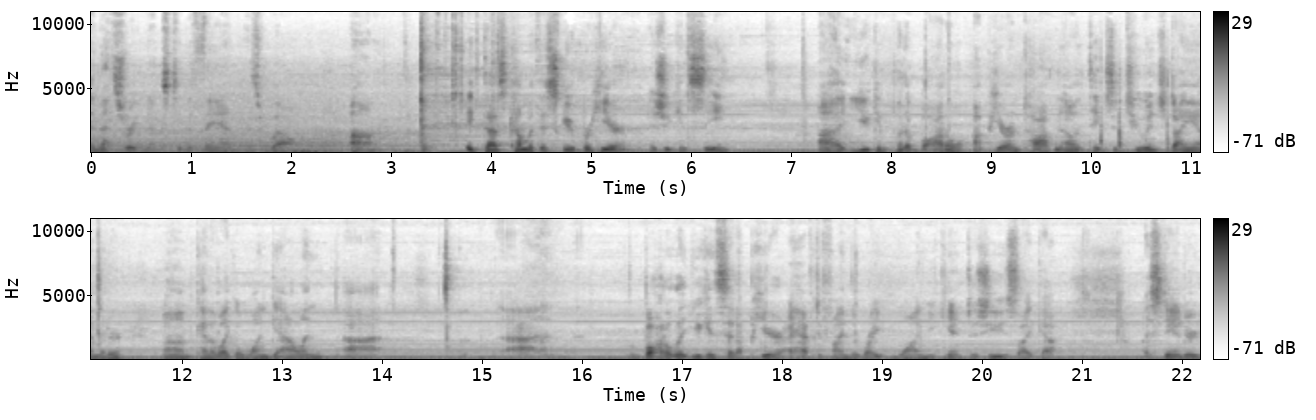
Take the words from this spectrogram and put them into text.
And that's right next to the fan as well. Um, it does come with a scooper here, as you can see. Uh, you can put a bottle up here on top. Now it takes a two inch diameter, um, kind of like a one gallon uh, uh, bottle that you can set up here. I have to find the right one. You can't just use like a, a standard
